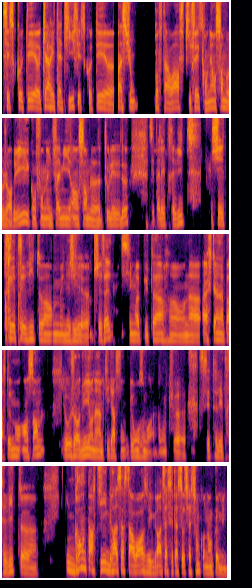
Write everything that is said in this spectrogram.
C'est ce côté euh, caritatif et ce côté euh, passion pour Star Wars qui fait qu'on est ensemble aujourd'hui, qu'on fonde une famille ensemble tous les deux. C'est allé très vite. J'ai très très vite emménagé chez elle. Six mois plus tard, on a acheté un appartement ensemble. Aujourd'hui, on a un petit garçon de 11 mois. Donc, euh, c'est allé très vite. Euh, une grande partie grâce à Star Wars et grâce à cette association qu'on a en commune.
